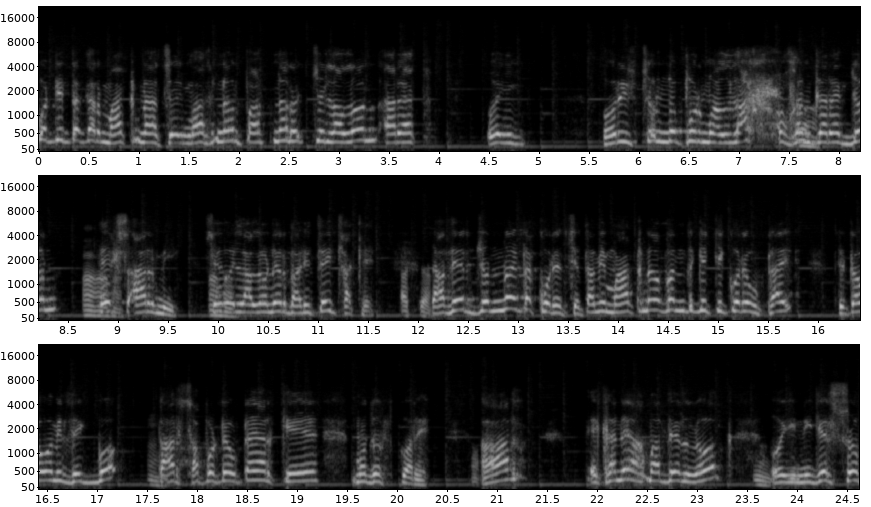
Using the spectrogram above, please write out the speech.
কোটি টাকার মাখনা আছে। ওই মাখনার পার্টনার হচ্ছে লালন আর এক ওই হরিশ্চন্দ্রপুর মালদা ওখানকার একজন হ্যাঁ, হ্যাঁ, এক্স আর্মি সে ওই লালনের বাড়িতেই থাকে। আচ্ছা। তাদের জন্য এটা করেছে। তা আমি মাখনা ওখান থেকে কি করে উঠাই সেটাও আমি দেখব। তার সাপোর্টে ওটাই আর কে মদত করে। আর এখানে আমাদের লোক ওই নিজস্ব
